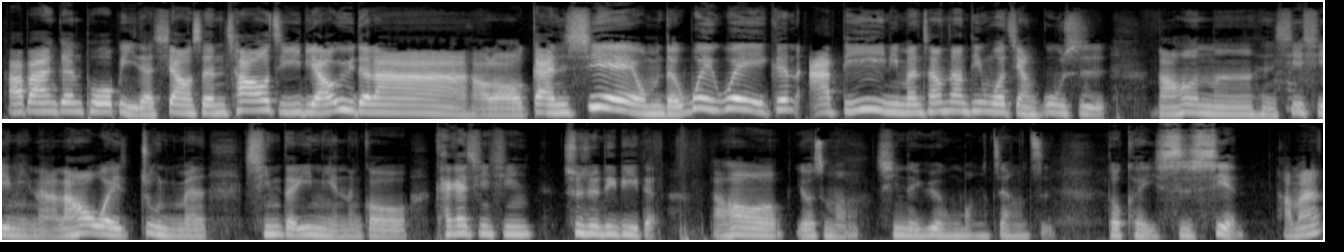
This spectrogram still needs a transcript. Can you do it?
阿班跟托比的笑声超级疗愈的啦。好喽，感谢我们的魏魏跟阿迪，你们常常听我讲故事。”然后呢，很谢谢你啦。然后我也祝你们新的一年能够开开心心、顺顺利利的。然后有什么新的愿望，这样子都可以实现，好吗？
